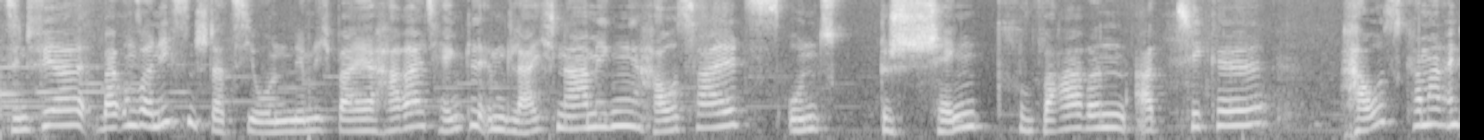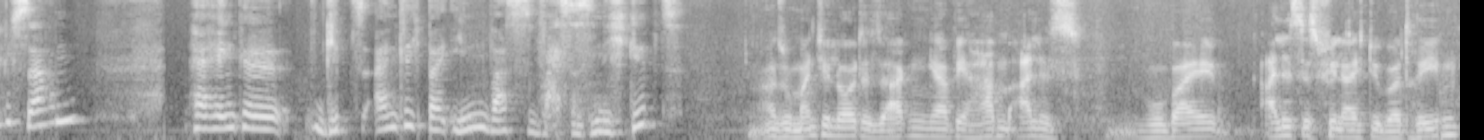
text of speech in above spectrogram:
Jetzt sind wir bei unserer nächsten Station, nämlich bei Harald Henkel im gleichnamigen Haushalts- und Geschenkwarenartikel Haus, kann man eigentlich sagen. Herr Henkel, gibt es eigentlich bei Ihnen was, was es nicht gibt? Also manche Leute sagen ja, wir haben alles, wobei alles ist vielleicht übertrieben,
